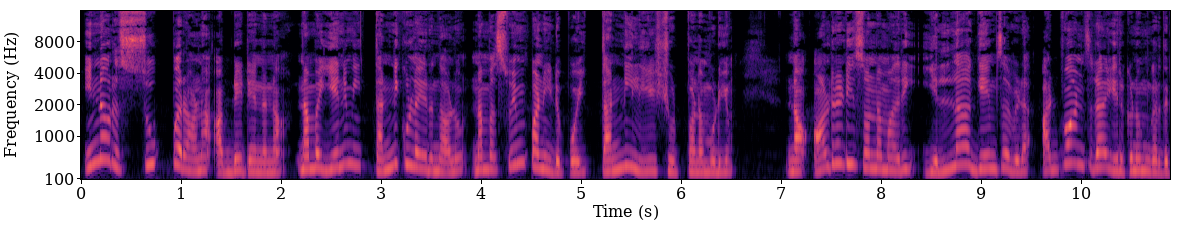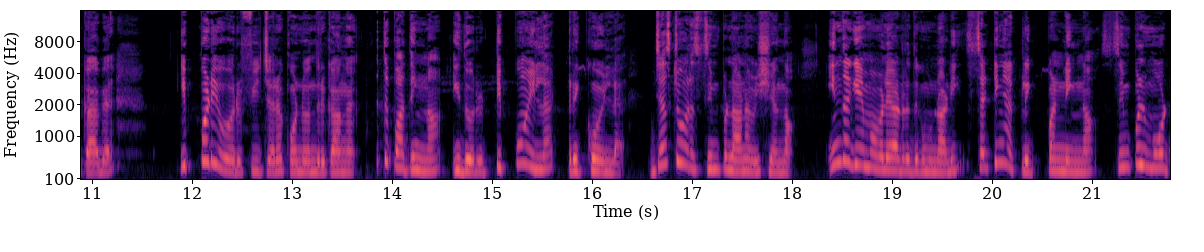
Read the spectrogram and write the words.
இன்னொரு சூப்பரான அப்டேட் என்னென்னா நம்ம எனிமி தண்ணிக்குள்ளே இருந்தாலும் நம்ம ஸ்விம் பண்ணிட்டு போய் தண்ணியிலேயே ஷூட் பண்ண முடியும். நான் ஆல்ரெடி சொன்ன மாதிரி எல்லா கேம்ஸை விட அட்வான்ஸ்டாக இருக்கணுங்கிறதுக்காக இப்படி ஒரு ஃபீச்சரை கொண்டு வந்திருக்காங்க. அடுத்து பார்த்தீங்கன்னா இது ஒரு டிப்பும் இல்லை ட்ரிக்கும் இல்லை. ஜஸ்ட் ஒரு சிம்பிளான விஷயம்தான். இந்த கேமை விளையாடுறதுக்கு முன்னாடி செட்டிங்கை கிளிக் பண்ணிங்கன்னா சிம்பிள் மோட்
